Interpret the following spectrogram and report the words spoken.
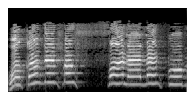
وقد فصل لكم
